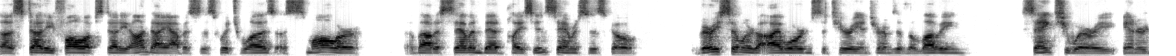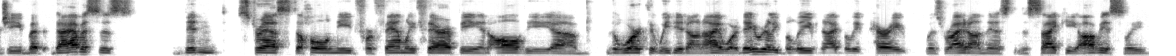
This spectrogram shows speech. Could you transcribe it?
uh, study, follow-up study on diabasis, which was a smaller, about a seven-bed place in San Francisco, very similar to I Ward and Soteria in terms of the loving sanctuary energy, but diabasis didn't stress the whole need for family therapy and all the um, the work that we did on iWard. They really believed, and I believe Perry was right on this. The psyche obviously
